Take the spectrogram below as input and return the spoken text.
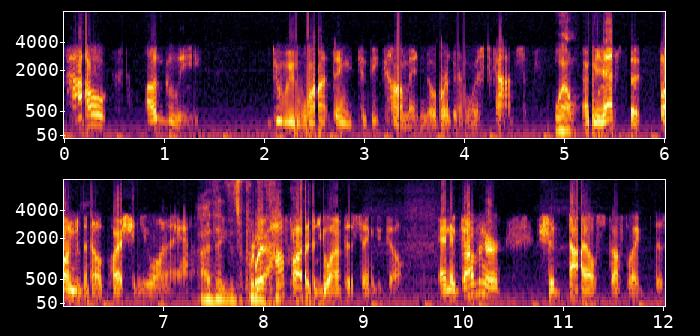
how ugly do we want things to become in northern Wisconsin? Well, I mean, that's the fundamental question you want to ask. I think it's pretty. Where, how far do you want this thing to go? And the governor should dial stuff like this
